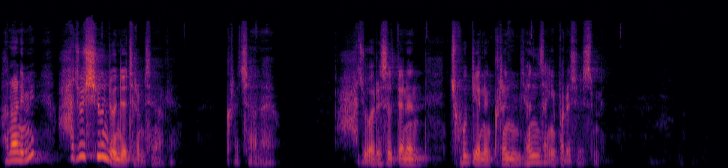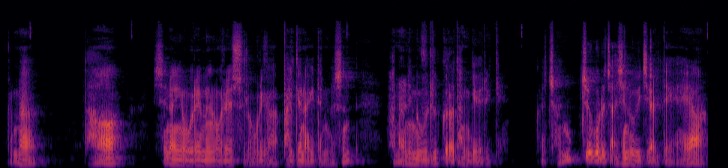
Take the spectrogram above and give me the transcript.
하나님이 아주 쉬운 존재처럼 생각해. 그렇지 않아요. 아주 어렸을 때는 초기에는 그런 현상이 벌어질 수 있습니다. 그러나 더 신앙이 오래면 오래수록 우리가 발견하게 되는 것은 하나님이 우리를 끌어당겨요 이렇게. 전적으로 자신을 의지할 때야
